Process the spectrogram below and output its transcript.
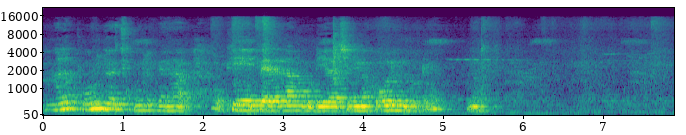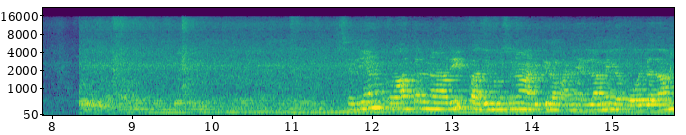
அதனால பூண்டு வச்சு கொண்டு போயிடலாம் ஓகே இப்போ இதெல்லாம் கூட்டியாச்சு நீங்கள் கோழியும் கூட்டும் ம். சரியான காத்தல் நாடி பதிமூணுனா அடிக்கிற மண் எல்லாமே இந்த ஹோலில் தான்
